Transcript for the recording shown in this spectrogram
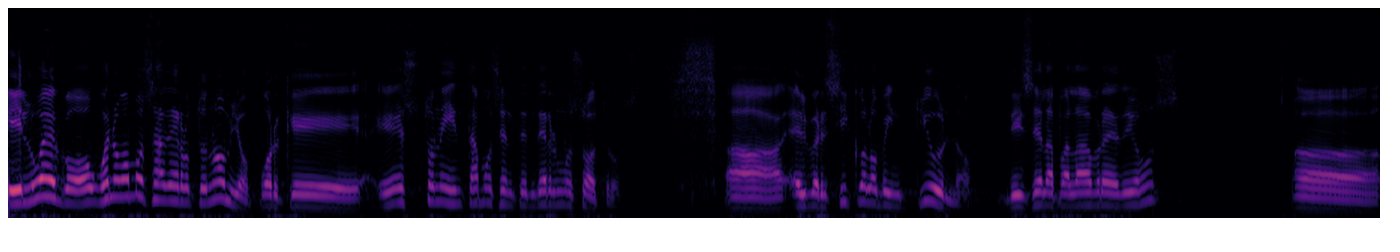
Y luego, bueno, vamos a Deuteronomio, porque esto necesitamos entender nosotros. Ah, el versículo 21 dice la palabra de Dios. ah,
